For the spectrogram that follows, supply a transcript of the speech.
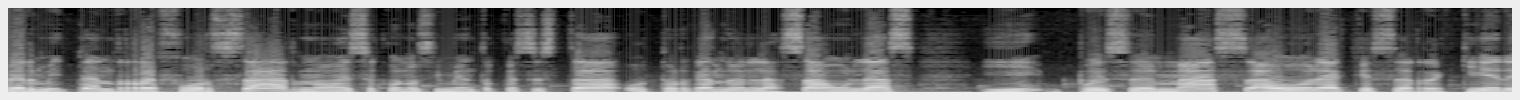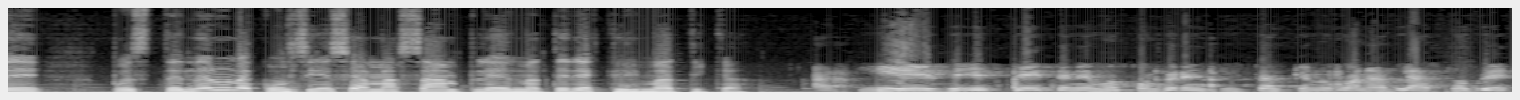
permiten reforzar no ese conocimiento que se está otorgando en las aulas y pues más ahora que se requiere pues tener una conciencia más amplia en materia climática. Así es, este, tenemos conferencistas que nos van a hablar sobre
